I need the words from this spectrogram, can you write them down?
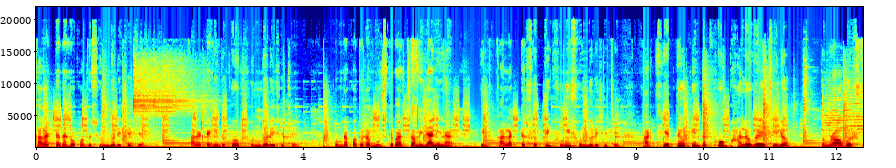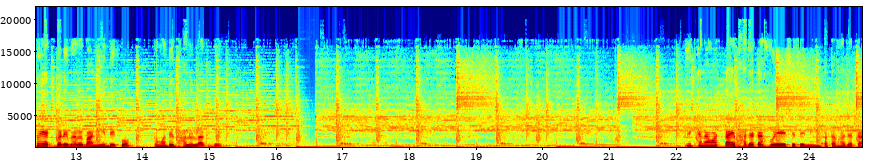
কালারটা দেখো কত সুন্দর এসেছে। কালারটা কিন্তু খুব সুন্দর এসেছে। তোমরা কতটা বুঝতে পারছ আমি জানি না, কিন্তু কালারটা সত্যি খুবই সুন্দর এসেছে। আর খেতেও কিন্তু খুব ভালো হয়েছিল। তোমরা অবশ্যই একবার এভাবে বানিয়ে দেখো, তোমাদের ভালো লাগবে। এখানে আমার প্রায় ভাজাটা হয়ে এসেছে, নিম পাতা ভাজাটা।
